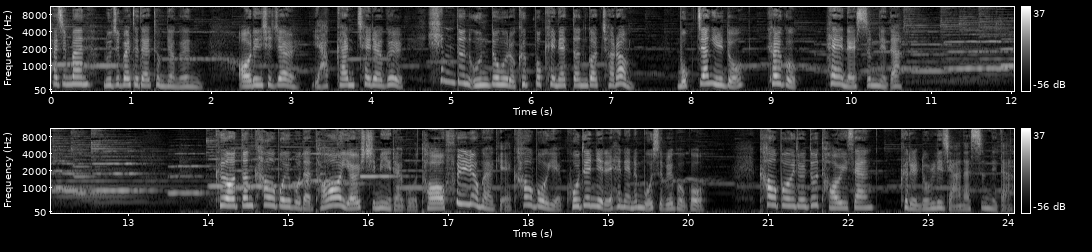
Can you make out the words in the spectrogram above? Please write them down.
하지만 루즈벨트 대통령은 어린 시절 약한 체력을 힘든 운동으로 극복해냈던 것처럼 목장 일도 결국 해냈습니다. 그 어떤 카우보이보다 더 열심히 일하고 더 훌륭하게 카우보이의 고된 일을 해내는 모습을 보고 카우보이들도 더 이상 그를 놀리지 않았습니다.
